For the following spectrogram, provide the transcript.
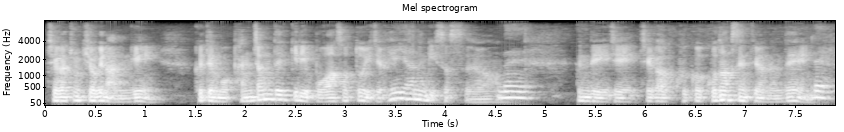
제가 좀 기억이 나는 게, 그때 뭐 반장들끼리 모아서 또 이제 회의하는 게 있었어요. 네, 근데 이제 제가 그거 고등학생 때였는데, 네,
